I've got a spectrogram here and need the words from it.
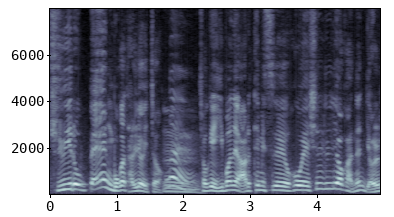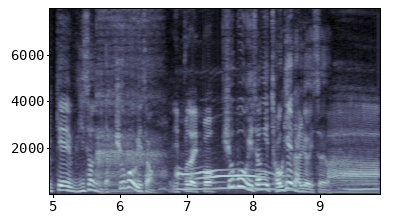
주위로 뺑 뭐가 달려 있죠. 음. 네. 저게 이번에 아르테미스 호에 실려가는 10개의 위성입니다. 큐브 위성. 이쁘다 이뻐. 큐브 위성이 저기에 달려 있어요. 아.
